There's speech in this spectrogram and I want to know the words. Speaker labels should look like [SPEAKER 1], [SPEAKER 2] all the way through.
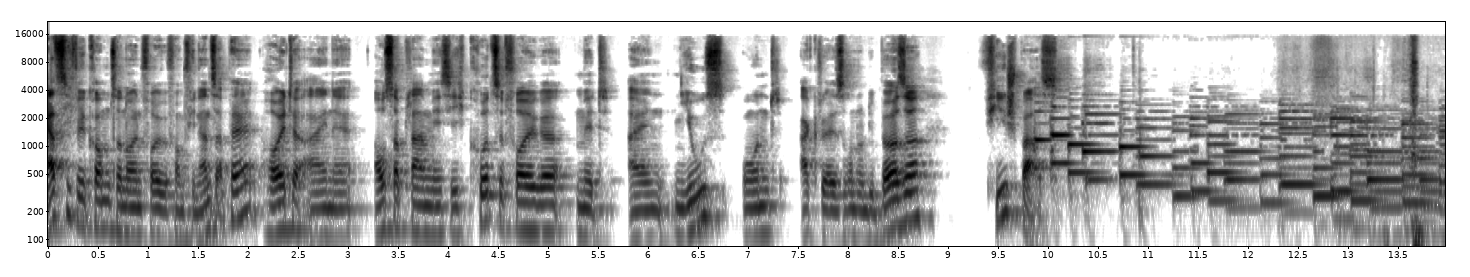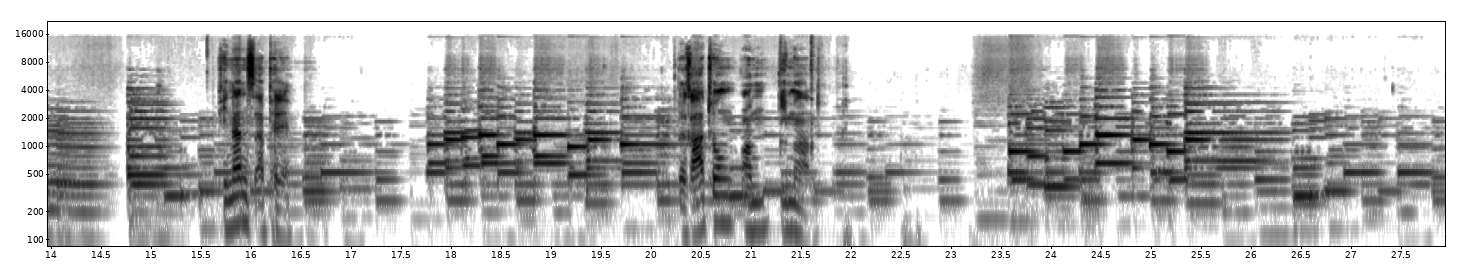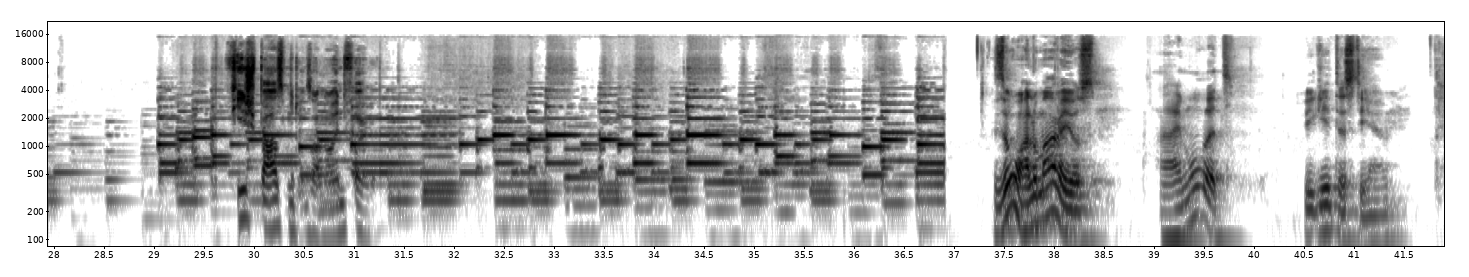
[SPEAKER 1] Herzlich willkommen zur neuen Folge vom Finanzappell. Heute eine außerplanmäßig kurze Folge mit allen News und Aktuelles rund um die Börse. Viel Spaß!
[SPEAKER 2] Finanzappell. Beratung on Demand. Viel Spaß mit unserer neuen Folge.
[SPEAKER 1] So, hallo Marius.
[SPEAKER 3] Hi Moritz.
[SPEAKER 1] Wie geht es dir?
